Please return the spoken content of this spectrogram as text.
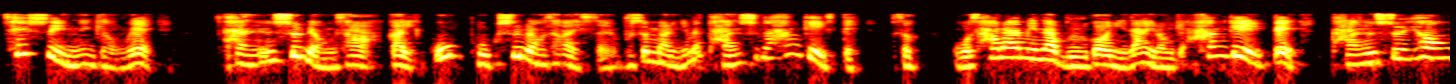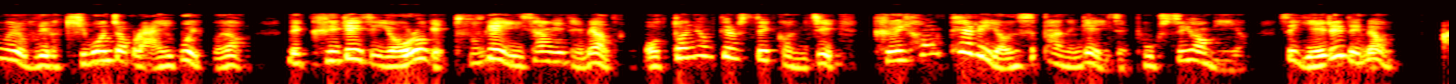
셀 수 있는 경우에 단수 명사가 있고 복수 명사가 있어요. 무슨 말이냐면 단수는 한 개일 때, 그래서 뭐 사람이나 물건이나 이런 게 한 개일 때 단수형을 우리가 기본적으로 알고 있고요. 근데 그게 이제 여러 개, 두 개 이상이 되면 어떤 형태로 쓰일 건지 그 형태를 연습하는 게 이제 복수형이에요. 그래서 예를 들면 아,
